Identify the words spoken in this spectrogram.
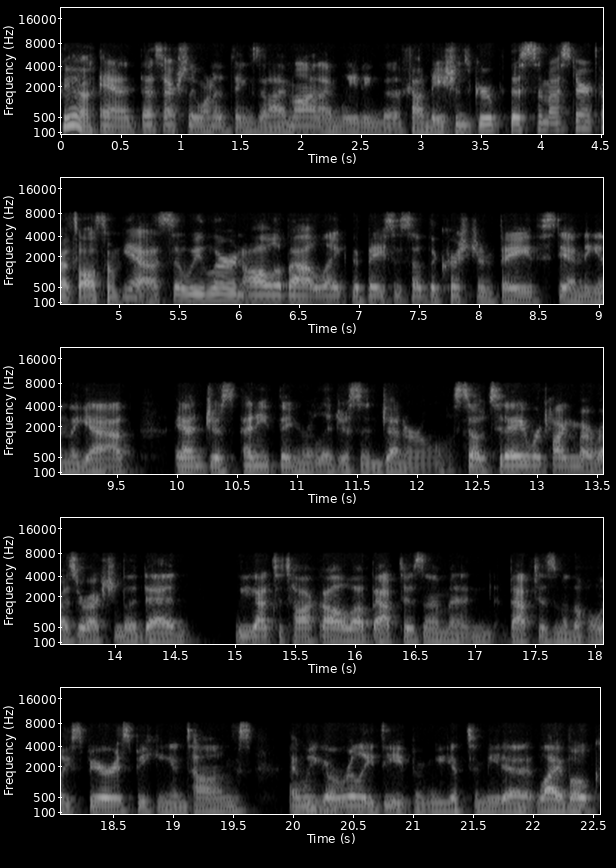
Yeah, and that's actually one of the things that i'm on. I'm leading the foundations group this semester. That's awesome. yeah so we learn all about like the basis of the christian faith standing in the gap and just anything religious in general. So today we're talking about resurrection of the dead. We got to talk all about baptism and baptism of the holy spirit speaking in tongues and we go mm-hmm. really deep and we get to meet at live oak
